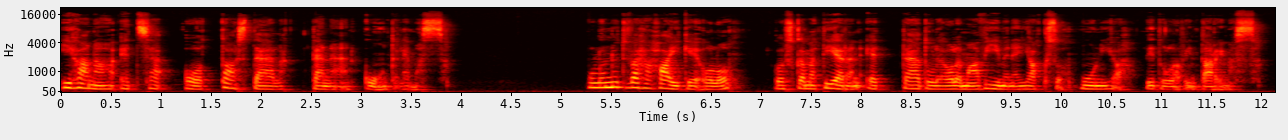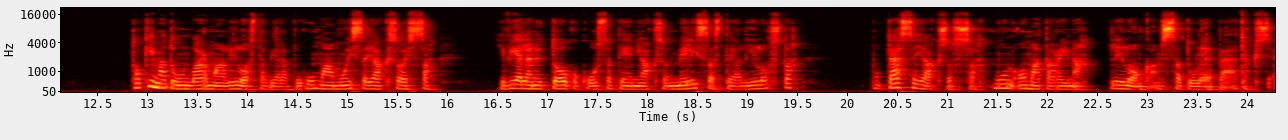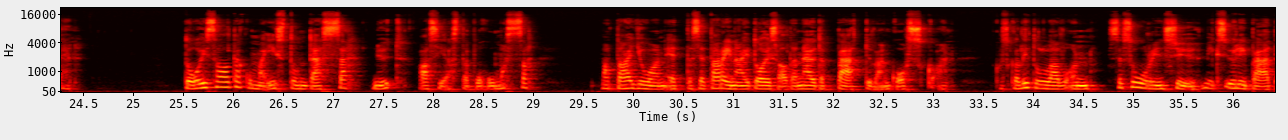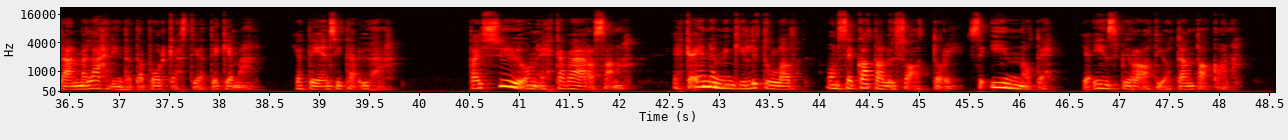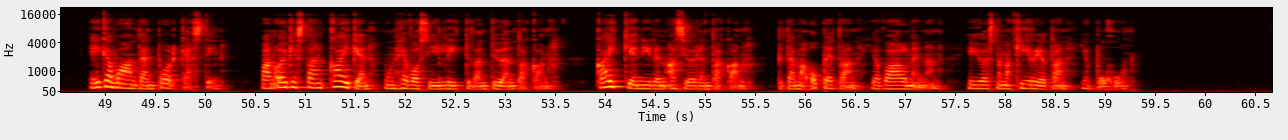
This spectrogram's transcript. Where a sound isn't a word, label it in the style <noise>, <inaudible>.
Ihanaa, että sä oot taas täällä tänään kuuntelemassa. Mulla on nyt vähän haikea olo, koska mä tiedän, että tää tulee olemaan viimeinen jakso mun ja Litulavin tarinassa. Toki mä tuun varmaan Lilosta vielä puhumaan muissa jaksoissa, ja vielä nyt toukokuussa teen jakson Melissasta ja Lilosta, mutta tässä jaksossa mun oma tarina Lilon kanssa tulee päätökseen – Toisaalta, kun mä istun tässä nyt asiasta puhumassa, mä tajuan, että se tarina ei toisaalta näytä päättyvän koskaan. Koska Little Love on se suurin syy, miksi ylipäätään mä lähdin tätä podcastia tekemään. Ja teen sitä yhä. Tai syy on ehkä väärä sana. Ehkä ennemminkin Little Love on se katalysaattori, se innote ja inspiraatio tämän takana. Eikä vaan tämän podcastin, vaan oikeastaan kaiken mun hevosiin liittyvän työn takana – kaikkien niiden asioiden takana, mitä mä opetan ja valmennan ja joista mä kirjoitan ja puhun.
